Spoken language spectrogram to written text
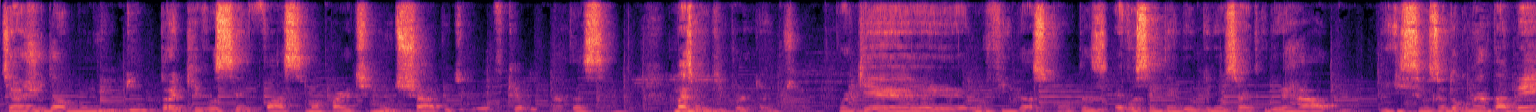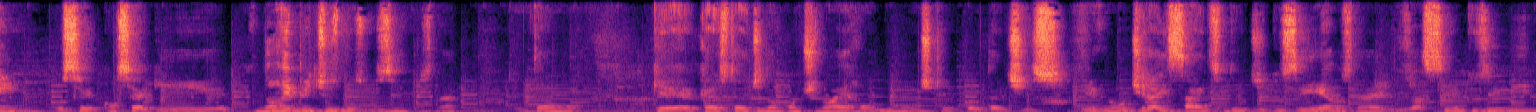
te ajuda muito para que você faça uma parte muito chata de growth, que é a documentação. Mas muito importante. Porque, no fim das contas, é você entender o que deu certo e o que deu errado. Né? E se você documentar bem, você consegue não repetir os mesmos erros, né? Então, que é história de não continuar errando, né? Acho que é importante isso. E vamos tirar insights do, de, dos erros, né, dos acertos e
